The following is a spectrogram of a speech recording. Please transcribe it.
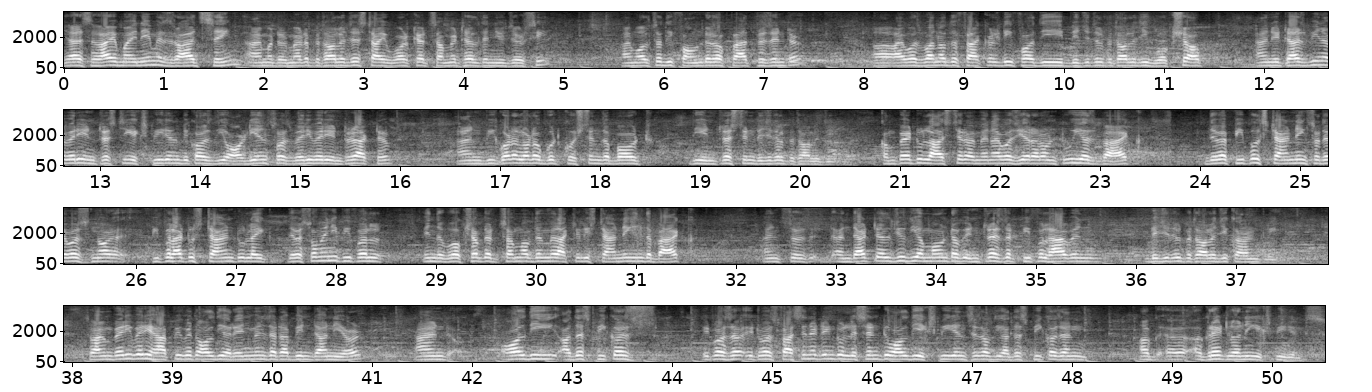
Yeah, so hi, my name is Raj Singh. I'm a dermatopathologist. I work at Summit Health in New Jersey. I'm also the founder of Path Presenter. Uh, I was one of the faculty for the digital pathology workshop and it has been a very interesting experience because the audience was very, very interactive and we got a lot of good questions about the interest in digital pathology. Compared to last year when I was here around two years back, there were people standing, so there was not, people had to stand to like, there were so many people in the workshop that some of them were actually standing in the back and so and that tells you the amount of interest that people have in digital pathology currently. So I'm very very happy with all the arrangements that have been done here and all the other speakers it was a, it was fascinating to listen to all the experiences of the other speakers and a, a, a great learning experience.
